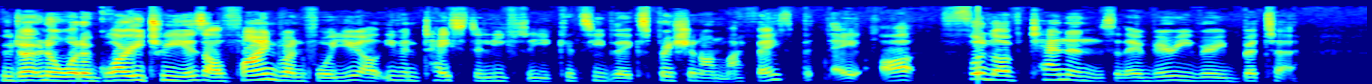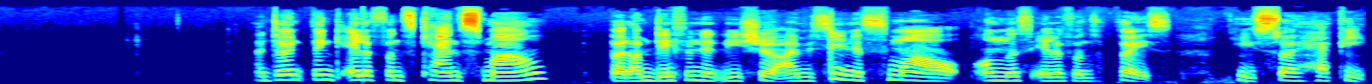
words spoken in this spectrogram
who don't know what a guarri tree is, I'll find one for you. I'll even taste a leaf so you can see the expression on my face. But they are full of tannins, so they're very, very bitter. I don't think elephants can smile, but I'm definitely sure. I'm seeing a smile on this elephant's face. He's so happy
